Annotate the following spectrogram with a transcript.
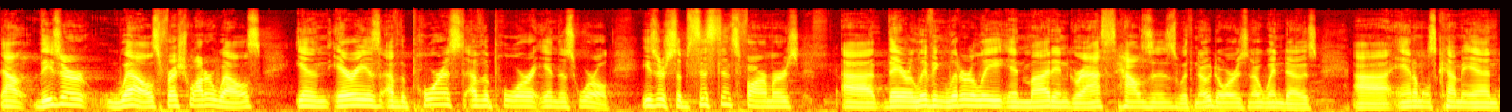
Now, these are wells, freshwater wells, in areas of the poorest of the poor in this world. These are subsistence farmers. Uh, they are living literally in mud and grass houses with no doors, no windows. Uh, animals come in.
